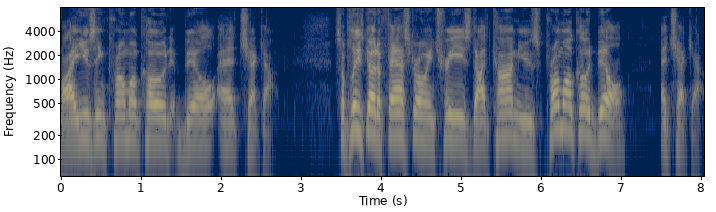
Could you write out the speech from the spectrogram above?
by using promo code BILL at checkout. So please go to fastgrowingtrees.com, use promo code BILL at checkout.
